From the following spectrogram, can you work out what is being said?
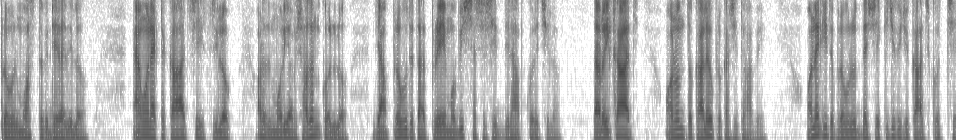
প্রভুর মস্তকে ঢেলে দিল। এমন একটা কাজ সেই স্ত্রীলোক, অর্থাৎ মরিয়ম, সাধন করল, যা প্রভুতে তার প্রেম ও বিশ্বাসে সিদ্ধি লাভ করেছিল। তার ওই কাজ অনন্তকালেও প্রকাশিত হবে। অনেকেই তো প্রভুর উদ্দেশ্যে কিছু কিছু কাজ করছে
